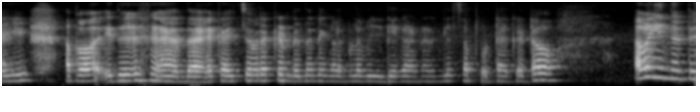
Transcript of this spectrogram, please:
ആയി. അപ്പോൾ ഇത് എന്താ കഴിച്ചവരൊക്കെ ഉണ്ടെന്നുണ്ടെങ്കിൽ നമ്മൾ വീഡിയോ കാണണമെങ്കിൽ സപ്പോർട്ടാക്കുക കേട്ടോ അപ്പോൾ ഇന്നത്തെ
